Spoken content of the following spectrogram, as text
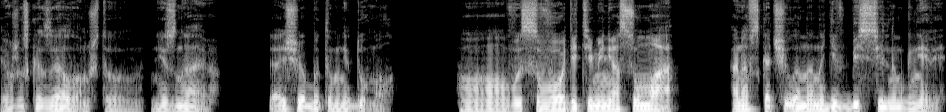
я уже сказал вам, что не знаю. Я еще об этом не думал». «О, вы сводите меня с ума!» Она вскочила на ноги в бессильном гневе.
